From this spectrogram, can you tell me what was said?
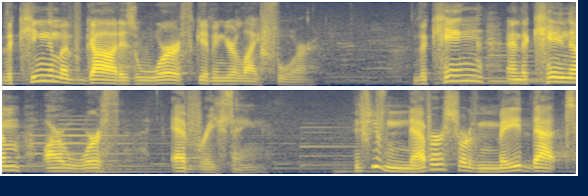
the kingdom of God is worth giving your life for. The king and the kingdom are worth everything. If you've never sort of made that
